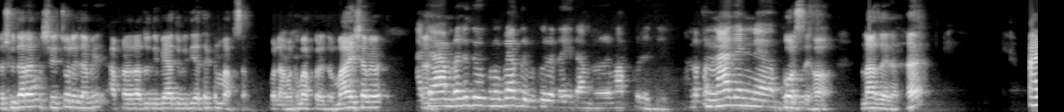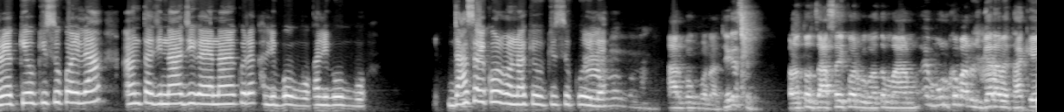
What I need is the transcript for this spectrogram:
তো সুতরাং সে চলে যাবে। আপনারা যদি বেয়াদবি দিয়ে থাকেন মাফ চান। বলে আমাকে মাফ করে দাও। মা হিসাবে আচ্ছা আমরা যদি কোনো বেদবি করে দেই তা আমরা মাফ করে দিই। আমরা তো না জানি না করছে হ। না যায় না হ্যাঁ? আর কেউ কিছু কইলা আন্তাজি না জিগায় না করে খালি বকবো খালি বকবো। যাচাই করব না কেউ কিছু কইলে। আর বকবো না ঠিক আছে? ওরা তো যাচাই করব এ, মূর্খ মানুষ গ্রামে থাকে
